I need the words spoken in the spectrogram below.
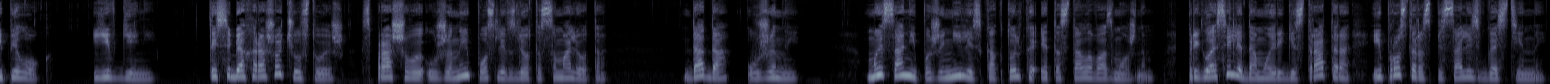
Эпилог. Евгений. «Ты себя хорошо чувствуешь?» – спрашиваю у жены после взлета самолета. «Да-да, у жены». Мы с Аней поженились, как только это стало возможным. Пригласили домой регистратора и просто расписались в гостиной.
